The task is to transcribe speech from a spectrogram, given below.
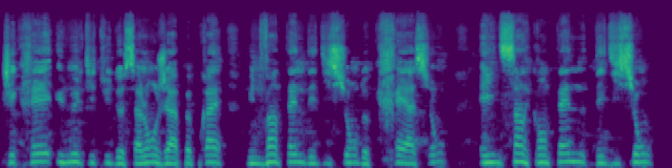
J'ai créé une multitude de salons. J'ai à peu près une vingtaine d'éditions de création et une cinquantaine d'éditions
